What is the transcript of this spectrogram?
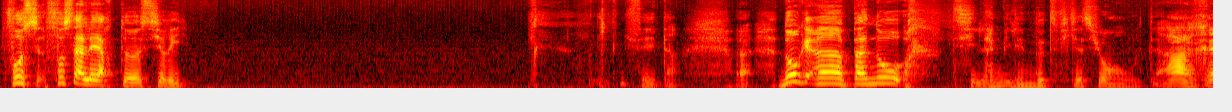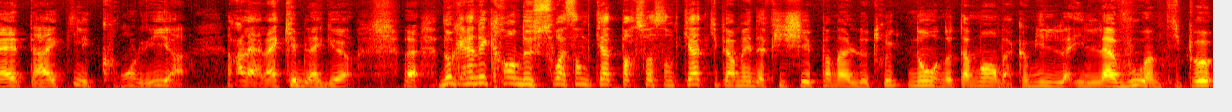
Fausse, fausse alerte, euh, Siri. Il s'est éteint. Donc, un panneau... Il a mis les notifications en route. Arrête, arrête, il est con, lui. Ah là là, quel blagueur. Donc un écran de 64 par 64 qui permet d'afficher pas mal de trucs. Non, notamment, bah, comme il l'avoue un petit peu,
